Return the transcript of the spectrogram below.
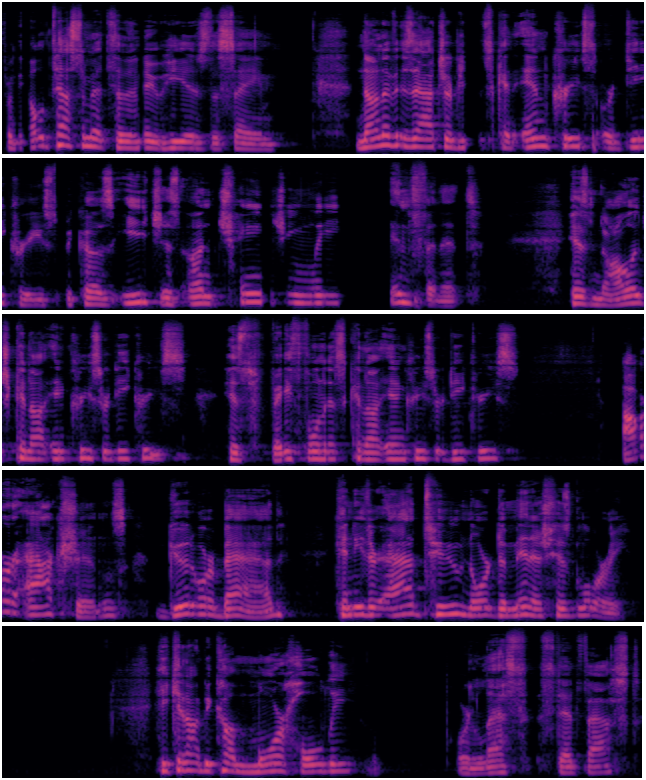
From the Old Testament to the New, He is the same. None of his attributes can increase or decrease because each is unchangingly infinite. His knowledge cannot increase or decrease, his faithfulness cannot increase or decrease. Our actions, good or bad, can neither add to nor diminish his glory. He cannot become more holy or less steadfast.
